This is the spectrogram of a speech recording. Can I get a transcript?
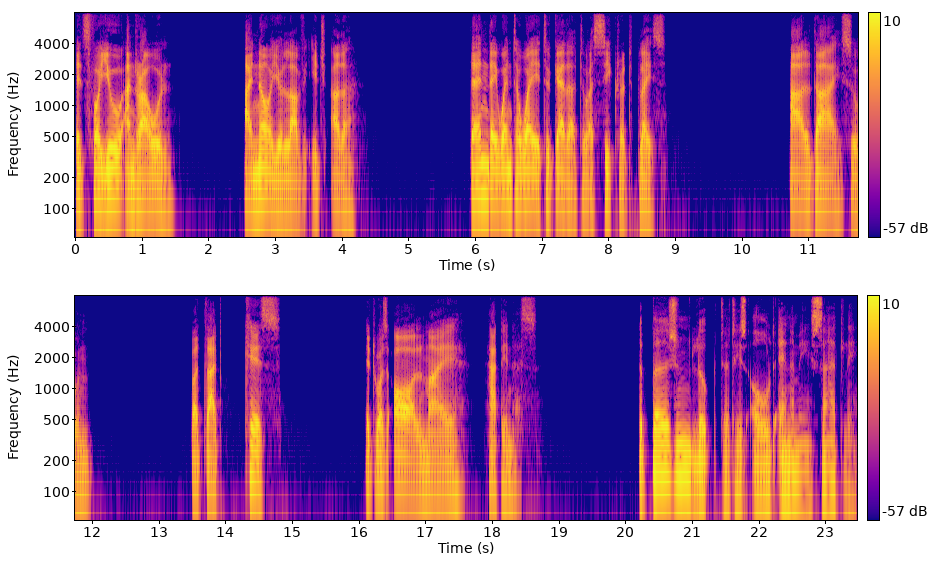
It's for you and Raoul. I know you love each other. Then they went away together to a secret place. I'll die soon. But that kiss, it was all my happiness. The Persian looked at his old enemy sadly.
